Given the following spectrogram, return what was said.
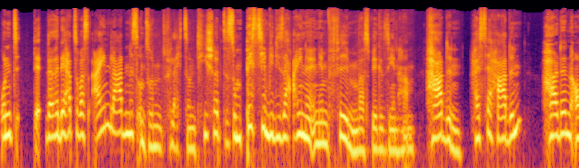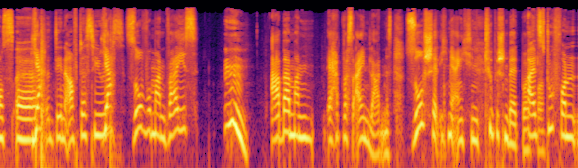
Und der, der hat so was Einladendes und so ein, vielleicht so ein T-Shirt. Das ist so ein bisschen wie dieser eine in dem Film, was wir gesehen haben. Harden. Heißt der Harden? Harden aus äh, Ja. den After Series. Ja, so, wo man weiß, mm, aber man, er hat was Einladendes. So stelle ich mir eigentlich den typischen Bad Boy Als vor. du von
